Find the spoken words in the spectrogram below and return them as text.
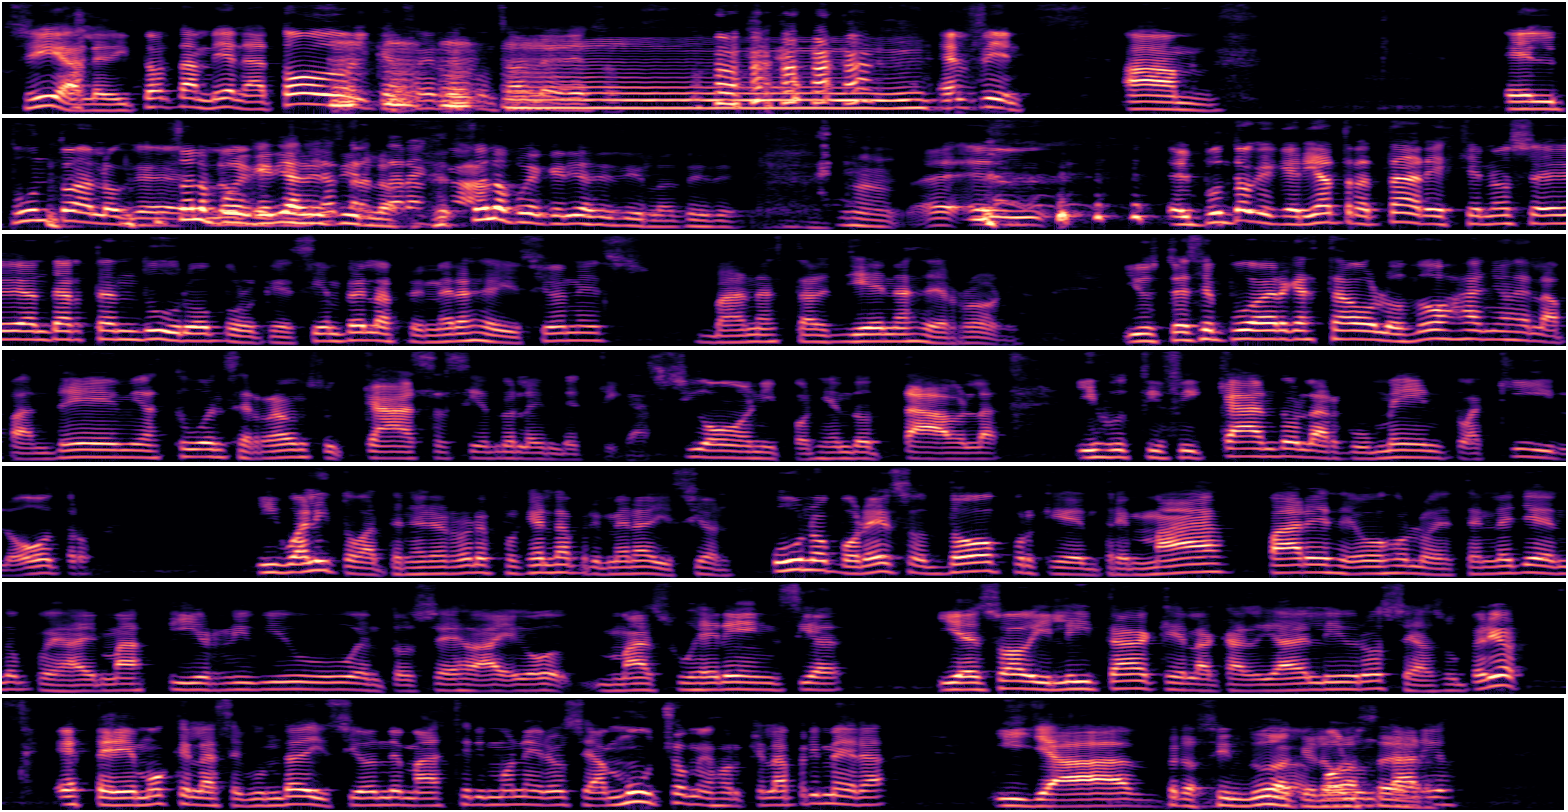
Sí, al editor también, a todo el que fue responsable de eso. en fin, el punto a lo que. Solo porque querías decirlo. Solo porque querías decirlo, sí, sí. El, el, punto que quería tratar es que no se debe andar tan duro porque siempre las primeras ediciones van a estar llenas de errores. Y usted se pudo haber gastado los dos años de la pandemia, estuvo encerrado en su casa haciendo la investigación y poniendo tablas y justificando el argumento aquí y lo otro. Igualito va a tener errores porque es la primera edición. Uno, por eso. Dos, porque entre más pares de ojos los estén leyendo, pues hay más peer review, entonces hay más sugerencias y eso habilita que la calidad del libro sea superior. Esperemos que la segunda edición de Master y Monero sea mucho mejor que la primera y ya. Pero sin duda que lo voluntarios, va a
